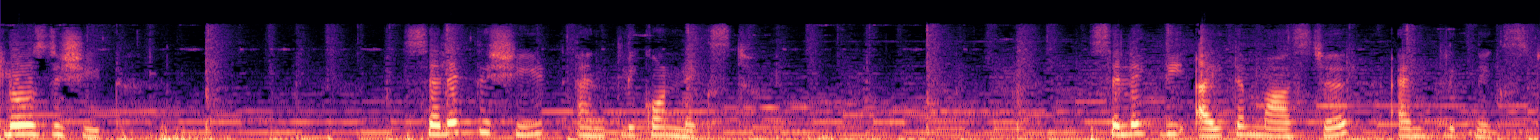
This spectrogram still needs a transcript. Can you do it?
Close the sheet. Select the sheet and click on next. Select the item master and click next.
